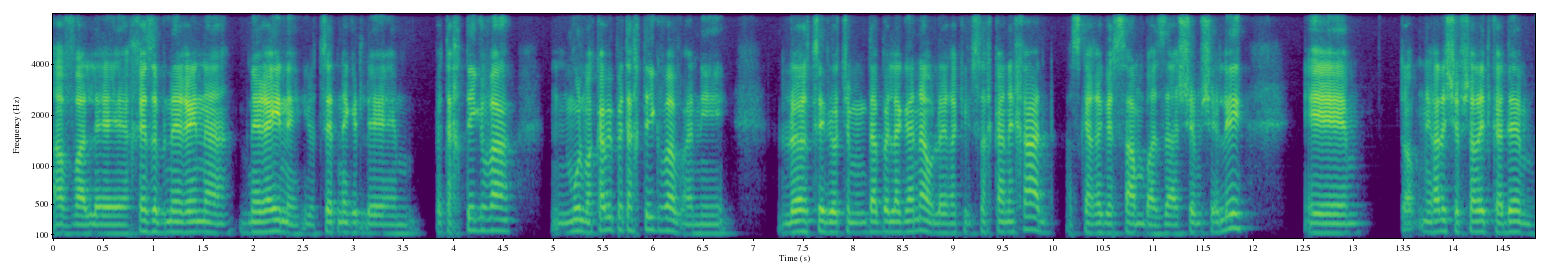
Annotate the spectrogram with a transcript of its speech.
אבל אה, אחרי זה בני ריינה, בני ריינה יוצאת נגד אה, פתח תקווה, מול מכבי פתח תקווה, ואני לא ארצה להיות שם עם דאבל הגנה, אולי רק עם שחקן אחד, אז כרגע סמבה זה השם שלי. אה, טוב, נראה לי שאפשר להתקדם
